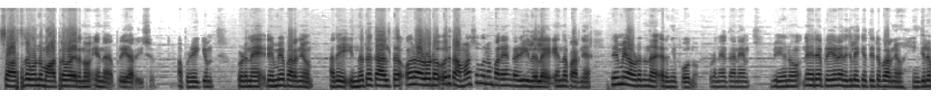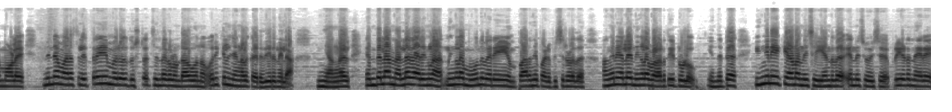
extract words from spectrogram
സ്വാർത്ഥത കൊണ്ട് മാത്രമായിരുന്നു എന്ന് പ്രിയ അറിയിച്ചു. അപ്പോഴേക്കും ഉടനെ രമ്യ പറഞ്ഞു അതെ ഇന്നത്തെ കാലത്ത് ഒരാളോട് ഒരു തമാശ പോലും പറയാൻ കഴിയില്ലല്ലേ എന്ന് പറഞ്ഞ് രമ്യ അവിടെ നിന്ന് ഇറങ്ങി പോന്നു ഉടനെ തന്നെ വേണു നേരെ പ്രിയയുടെ അരികിലേക്ക് എത്തിയിട്ട് പറഞ്ഞു എങ്കിലും മോളെ നിന്റെ മനസ്സിൽ ഇത്രയും ഒരു ദുഷ്ടചിന്തകൾ ഉണ്ടാവുമെന്ന് ഒരിക്കലും ഞങ്ങൾ കരുതിയിരുന്നില്ല. ഞങ്ങൾ എന്തെല്ലാം നല്ല കാര്യങ്ങളാണ് നിങ്ങളെ മൂന്നുപേരെയും പറഞ്ഞു പഠിപ്പിച്ചിട്ടുള്ളത്. അങ്ങനെയല്ലേ നിങ്ങളെ വളർത്തിയിട്ടുള്ളൂ. എന്നിട്ട് ഇങ്ങനെയൊക്കെയാണോ നീ ചെയ്യേണ്ടത്? എന്ന് ചോദിച്ച് പ്രിയയുടെ നേരെ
